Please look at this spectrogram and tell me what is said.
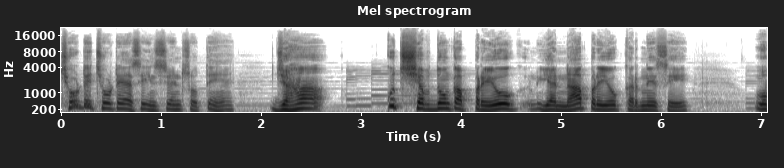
छोटे छोटे ऐसे इंसिडेंट्स होते हैं, जहाँ कुछ शब्दों का प्रयोग या ना प्रयोग करने से वो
